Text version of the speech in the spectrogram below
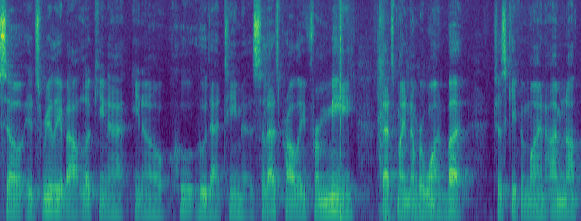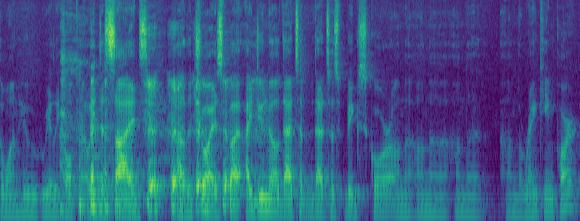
So it's really about looking at, you know, who, who that team is. So that's probably, for me, that's my number one. But just keep in mind, I'm not the one who really ultimately decides uh, the choice, but I do know that's a that's a big score on the on the on the on the ranking part.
